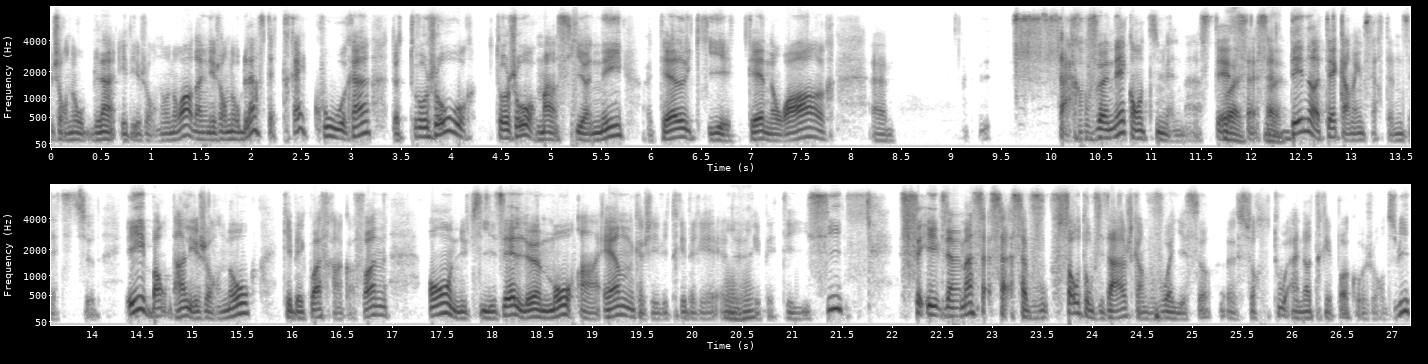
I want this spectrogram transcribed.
journaux blancs et des journaux noirs. Dans les journaux blancs, c'était très courant de toujours, toujours mentionner un tel qui était noir. Euh, ça revenait continuellement. ça, dénotait quand même certaines attitudes. Et bon, dans les journaux québécois francophones, on utilisait le mot en haine que j'éviterai de, mm-hmm. répéter ici. C'est évidemment, ça, vous saute au visage quand vous voyez ça, euh, surtout à notre époque aujourd'hui.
